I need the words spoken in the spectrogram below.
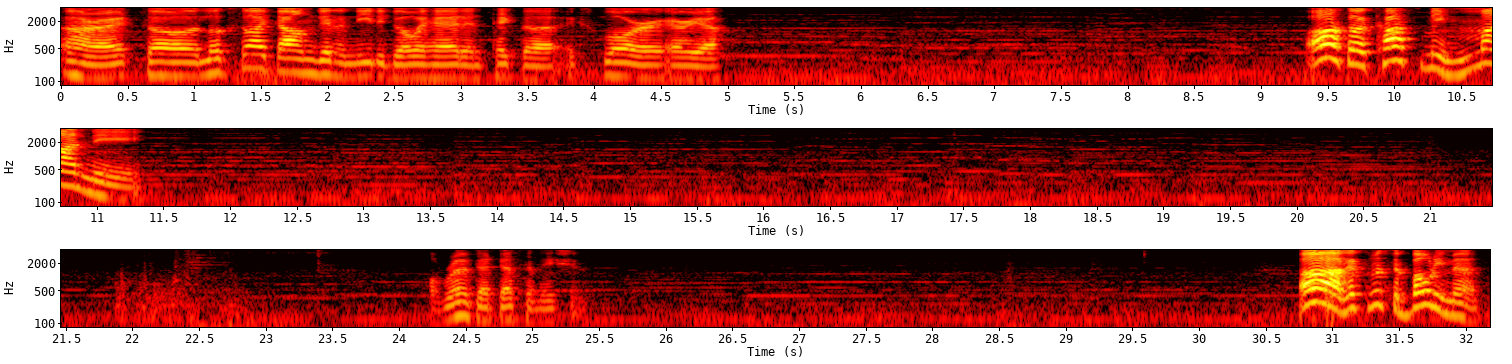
Alright, so it looks like I'm gonna need to go ahead and take the explorer area. Oh, so it costs me money! Arrived at destination. Ah, that's Mr. Boney Man.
